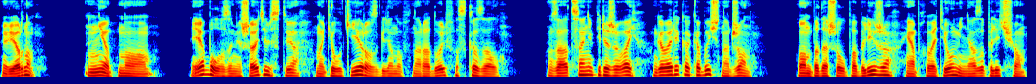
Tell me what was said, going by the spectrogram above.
верно? Нет, но... Я был в замешательстве, но Килкиер, взглянув на Радольфа, сказал... «За отца не переживай, говори как обычно, Джон». Он подошел поближе и обхватил меня за плечом.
